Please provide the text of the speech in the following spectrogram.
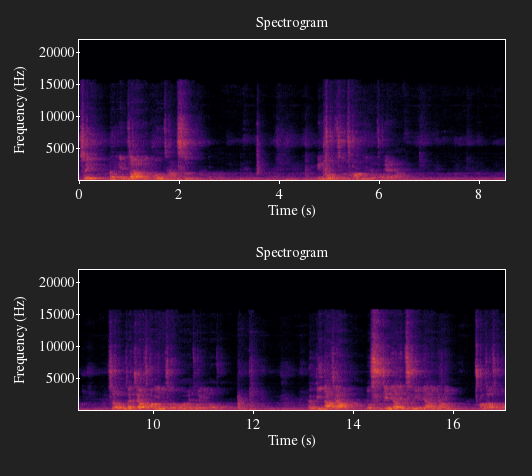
所以，那个眼罩你通常是你做出创意的重要项目。所以我们在教创意的时候，通常会做一个动作，会逼大家有时间压力、资源压力、压力创造出来。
